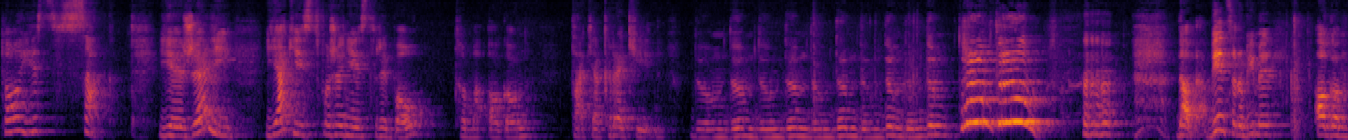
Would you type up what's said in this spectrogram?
to jest ssak. Jeżeli jakieś stworzenie jest rybą, to ma ogon tak jak rekin. Dum, dum, dum, dum, dum, dum, dum, dum, dum, dum, trum, trum. Dobra, więc robimy ogon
